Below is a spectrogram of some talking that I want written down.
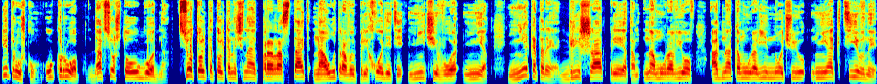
петрушку, укроп, да все что угодно. Все только-только начинает прорастать, на утро вы приходите, ничего нет. Некоторые грешат при этом на муравьев, однако муравьи ночью не активны,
